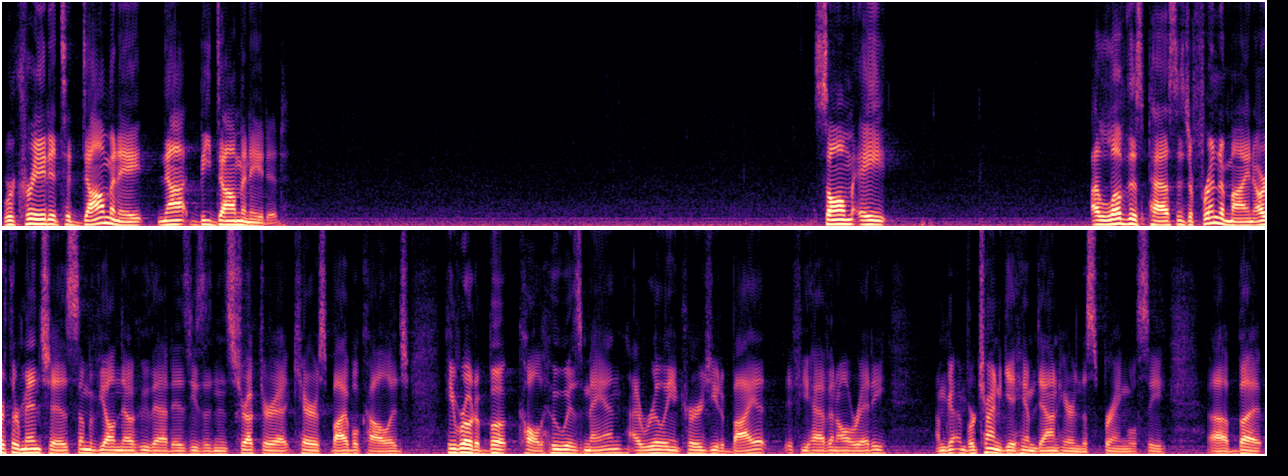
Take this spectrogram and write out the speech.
We're created to dominate, not be dominated. Psalm 8 I love this passage. A friend of mine, Arthur Meintjes, some of y'all know who that is. He's an instructor at Charis Bible College. He wrote a book called Who is Man? I really encourage you to buy it if you haven't already. I'm, we're trying to get him down here in the spring. We'll see. Uh, but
